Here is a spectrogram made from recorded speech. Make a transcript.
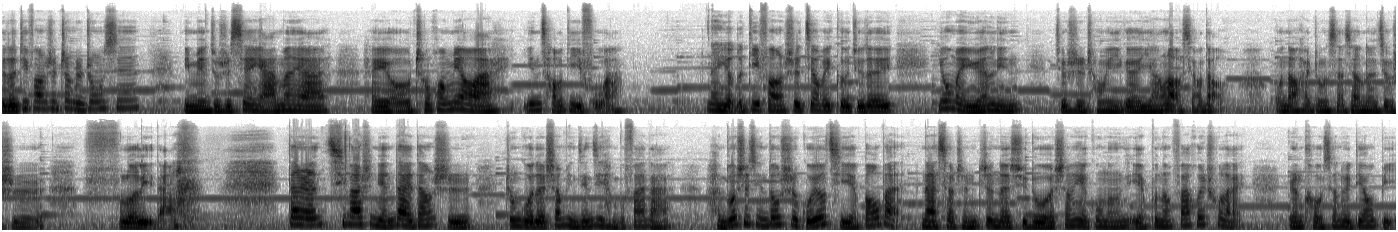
有的地方是政治中心，里面就是县衙门呀，还有城隍庙啊、阴曹地府啊。那有的地方是较为隔绝的优美园林，就是成为一个养老小岛。我脑海中想象的就是佛罗里达。当然，七八十年代当时中国的商品经济很不发达。很多事情都是国有企业包办，那小城镇的许多商业功能也不能发挥出来，人口相对凋敝。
